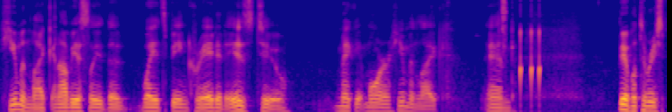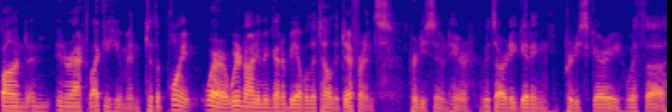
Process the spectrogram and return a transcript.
human like, and obviously, the way it's being created is to make it more human like and be able to respond and interact like a human to the point where we're not even going to be able to tell the difference pretty soon here. It's already getting pretty scary with uh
